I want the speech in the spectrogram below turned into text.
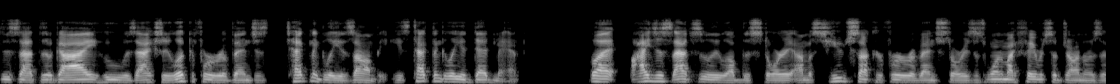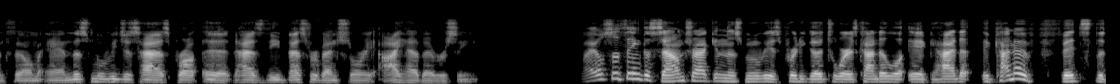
is that the guy who was actually looking for revenge is technically a zombie. He's technically a dead man. But I just absolutely love this story. I'm a huge sucker for revenge stories. It's one of my favorite subgenres in film, and this movie just has pro- it has the best revenge story I have ever seen. I also think the soundtrack in this movie is pretty good to where it's kind of it had it kind of fits the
